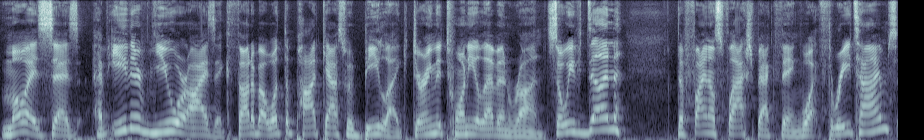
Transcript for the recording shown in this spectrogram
Moez says, Have either of you or Isaac thought about what the podcast would be like during the 2011 run? So we've done the finals flashback thing, what, three times?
